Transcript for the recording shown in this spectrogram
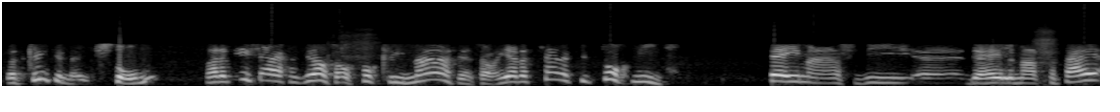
Dat klinkt een beetje stom, maar dat is eigenlijk wel zo, voor klimaat en zo. Ja, dat zijn natuurlijk toch niet thema's die uh, de hele maatschappij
